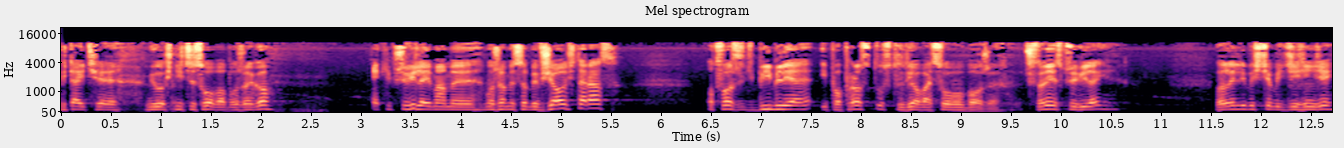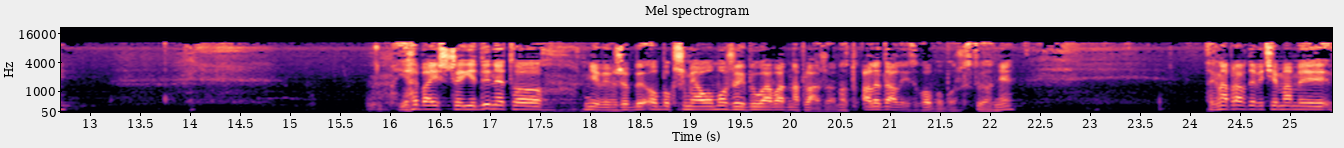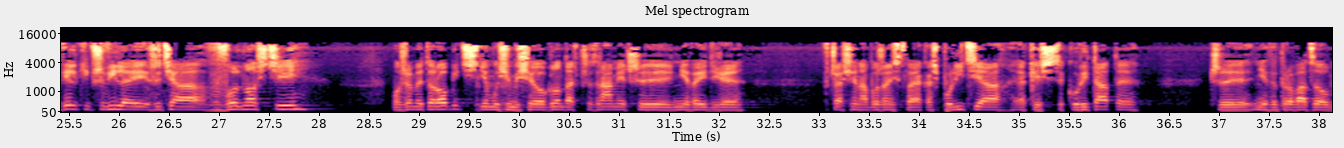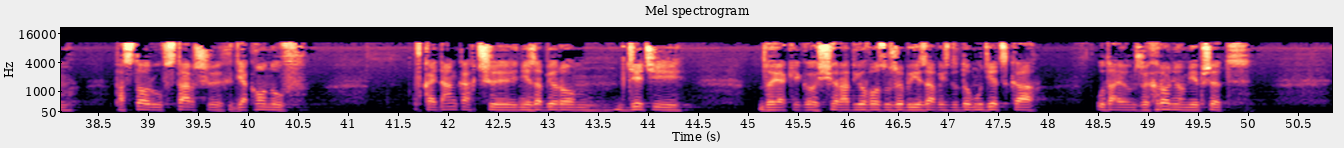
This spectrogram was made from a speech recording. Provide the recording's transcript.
Witajcie, miłośnicy Słowa Bożego. Jaki przywilej mamy, możemy sobie wziąć teraz, otworzyć Biblię i po prostu studiować Słowo Boże. Czy to nie jest przywilej? Wolelibyście być gdzieś indziej? Ja chyba jeszcze jedyne to, nie wiem, żeby obok szumiało morze i była ładna plaża. No, to, ale dalej Słowo Boże studiować, nie? Tak naprawdę, wiecie, mamy wielki przywilej życia w wolności, Możemy to robić, nie musimy się oglądać przez ramię, czy nie wejdzie w czasie nabożeństwa jakaś policja, jakieś sekuritate, czy nie wyprowadzą pastorów, starszych, diakonów w kajdankach, czy nie zabiorą dzieci do jakiegoś radiowozu, żeby je zawieźć do domu dziecka, udając, że chronią je przed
